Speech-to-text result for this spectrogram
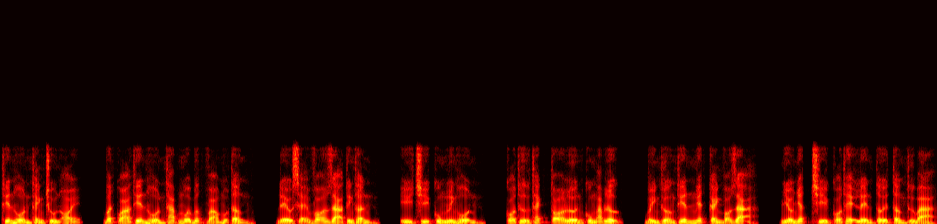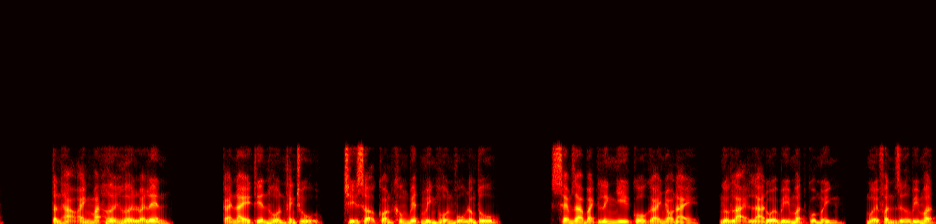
Thiên hồn thánh chủ nói, bất quá thiên hồn tháp mỗi bước vào một tầng, đều sẽ võ giả tinh thần, ý chí cùng linh hồn, có thử thách to lớn cùng áp lực, bình thường thiên miết cảnh võ giả, nhiều nhất chỉ có thể lên tới tầng thứ ba. Tân hạo ánh mắt hơi hơi lóe lên. Cái này thiên hồn thánh chủ, chỉ sợ còn không biết mình hồn vũ đồng tu. Xem ra Bạch Linh Nhi cô gái nhỏ này, ngược lại là đối bí mật của mình, mười phần giữ bí mật,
